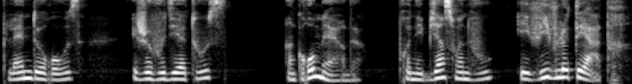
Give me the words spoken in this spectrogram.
pleine de roses, et je vous dis à tous un gros merde. Prenez bien soin de vous et vive le théâtre.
